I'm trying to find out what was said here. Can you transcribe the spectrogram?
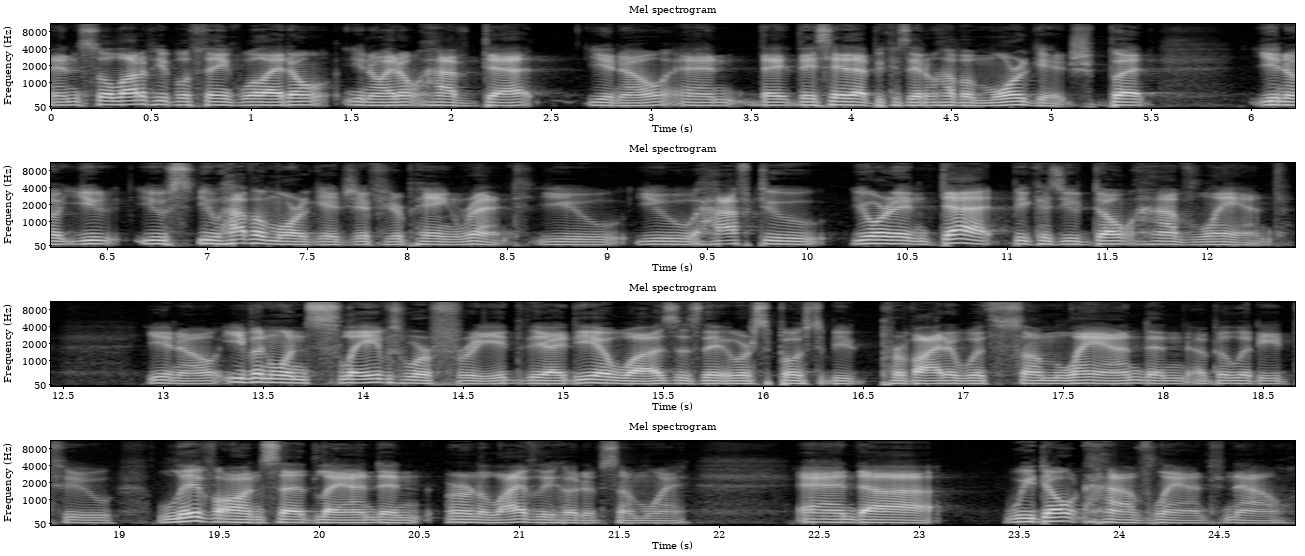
And so a lot of people think, well, I don't, you know, I don't have debt, you know, and they, they say that because they don't have a mortgage. But you know, you you you have a mortgage if you're paying rent. You you have to you're in debt because you don't have land. You know, even when slaves were freed, the idea was is they were supposed to be provided with some land and ability to live on said land and earn a livelihood of some way. And uh, we don't have land now.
